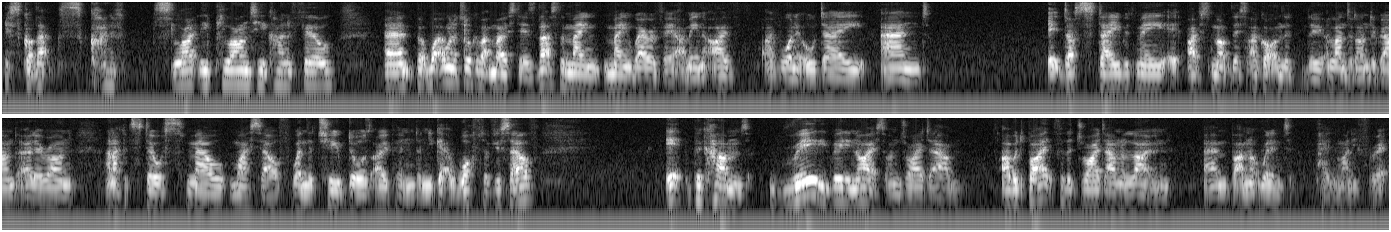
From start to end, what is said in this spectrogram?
It's got that kind of slightly planty kind of feel. Um, but what I want to talk about most is that's the main main wear of it. I mean, I've I've worn it all day and it does stay with me. It, I've smelt this. I got on the, the London Underground earlier on, and I could still smell myself when the tube doors opened, and you get a waft of yourself. It becomes really, really nice on dry down. I would buy it for the dry down alone, um, but I'm not willing to pay the money for it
